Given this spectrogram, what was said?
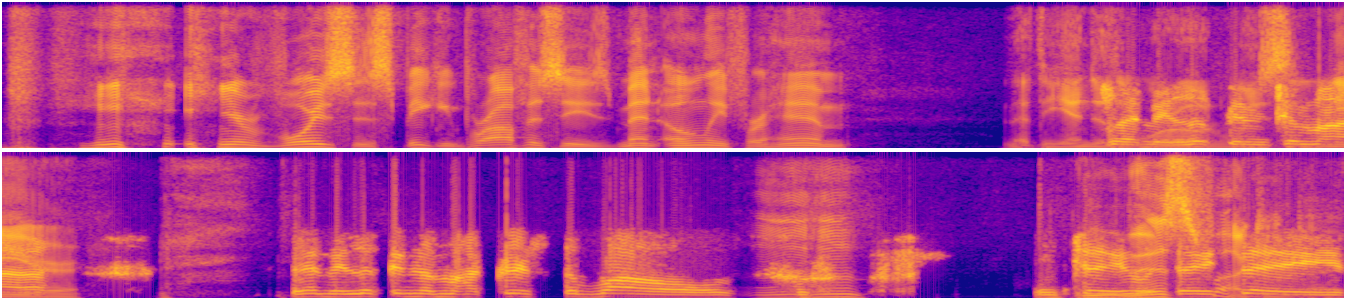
he hear voices speaking prophecies meant only for him. That the end of Let the me world look was into my- near. Let me look into my crystal balls Mhm. and tell you This what they fucking say.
